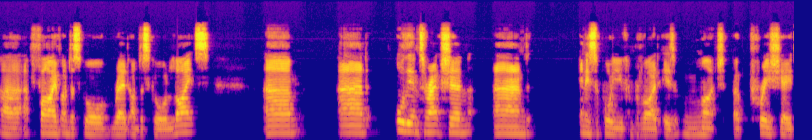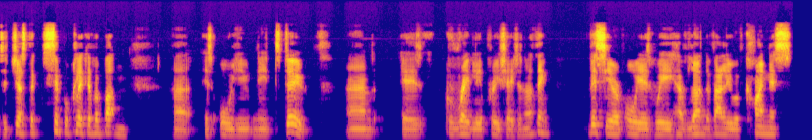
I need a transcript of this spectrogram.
at five underscore red underscore lights, um, and all the interaction and any support you can provide is much appreciated. Just the simple click of a button uh, is all you need to do. And is greatly appreciated. And I think this year of all years, we have learned the value of kindness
